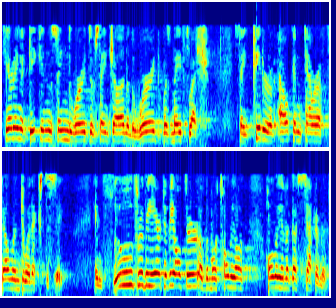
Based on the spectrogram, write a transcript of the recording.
Hearing a deacon sing the words of St. John, and the Word was made flesh, St. Peter of Alcantara fell into an ecstasy and flew through the air to the altar of the most holy, holy and august sacrament.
